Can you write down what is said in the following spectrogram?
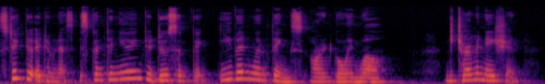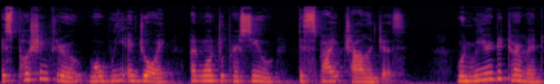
Stick to itiveness is continuing to do something even when things aren't going well. Determination is pushing through what we enjoy and want to pursue despite challenges. When we are determined,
